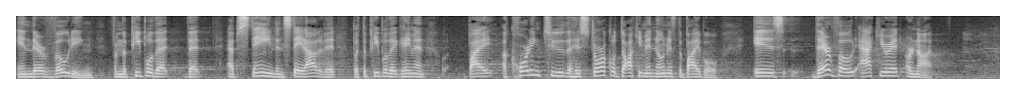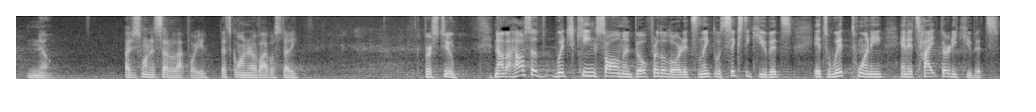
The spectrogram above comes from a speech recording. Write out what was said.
in their voting from the people that, that abstained and stayed out of it, but the people that came in, by according to the historical document known as the Bible, is their vote accurate or not? No. I just want to settle that for you. Let's go on to our Bible study. Verse 2. Now, the house of which King Solomon built for the Lord, its length was 60 cubits, its width 20, and its height 30 cubits.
